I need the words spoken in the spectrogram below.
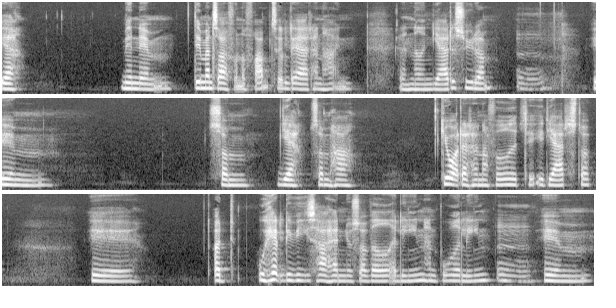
ja. Men øhm, det, man så har fundet frem til, det er, at han har en, at han havde en hjertesygdom, Mm. øhm, som, ja, som har gjort, at han har fået et, et hjertestop. Øh, og uheldigvis har han jo så været alene. Han boede alene. Mm. Øhm,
